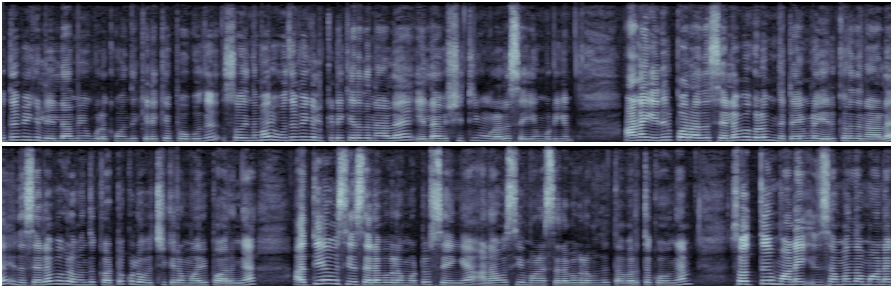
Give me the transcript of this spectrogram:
உதவிகள் எல்லாமே உங்களுக்கு வந்து கிடைக்க போகுது. ஸோ இந்த மாதிரி உதவிகள் கிடைக்கிறதுனால எல்லா விஷயத்தையும் உங்களால் செய்ய முடியும். ஆனால் எதிர்பாராத செலவுகளும் இந்த டைமில் இருக்கிறதுனால இந்த செலவுகளை வந்து கட்டுக்குள்ளே வச்சுக்கிற மாதிரி பாருங்கள் அத்தியாவசிய செலவுகளை மட்டும் செய்யுங்க. அனாவசியமான செலவுகளை வந்து தவிர்த்துக்கோங்க. சொத்து மனை இது சம்மந்தமான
